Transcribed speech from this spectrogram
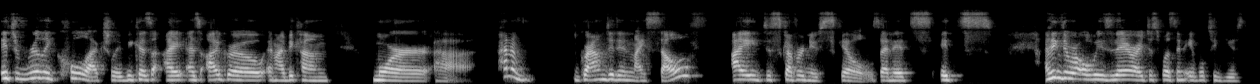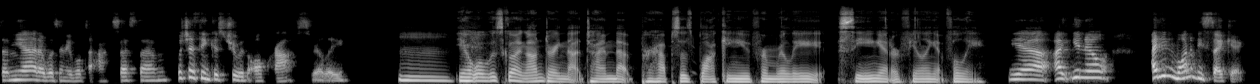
it's really cool actually because I as I grow and I become more uh, kind of grounded in myself I discover new skills and it's it's I think they were always there. I just wasn't able to use them yet. I wasn't able to access them, which I think is true with all crafts, really. Mm. Yeah. What was going on during that time that perhaps was blocking you from really seeing it or feeling it fully? Yeah. I, you know, I didn't want to be psychic.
